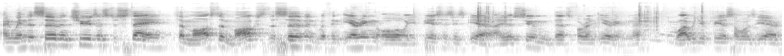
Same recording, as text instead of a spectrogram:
And when the servant chooses to stay, the master marks the servant with an earring or he pierces his ear. I assume that's for an earring. No? Why would you pierce someone's ear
